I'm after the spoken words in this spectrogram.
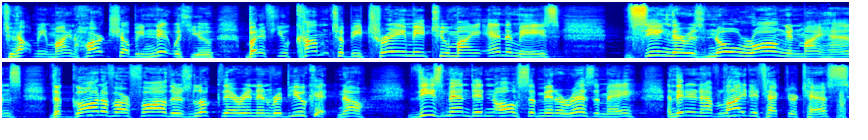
to help me, mine heart shall be knit with you. But if you come to betray me to my enemies, Seeing there is no wrong in my hands, the God of our fathers look therein and rebuke it. Now, these men didn't all submit a resume and they didn't have lie detector tests.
